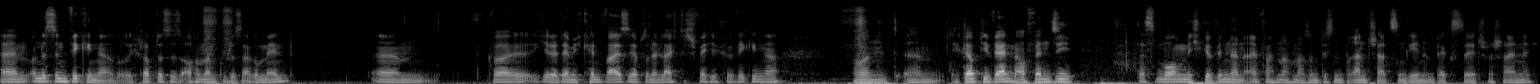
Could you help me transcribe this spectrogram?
Ähm, und es sind Wikinger. Also ich glaube, das ist auch immer ein gutes Argument. Ähm, weil jeder, der mich kennt, weiß, ich habe so eine leichte Schwäche für Wikinger. Und ähm, ich glaube, die werden auch, wenn sie das morgen nicht gewinnen, dann einfach nochmal so ein bisschen brandschatzen gehen im Backstage wahrscheinlich.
